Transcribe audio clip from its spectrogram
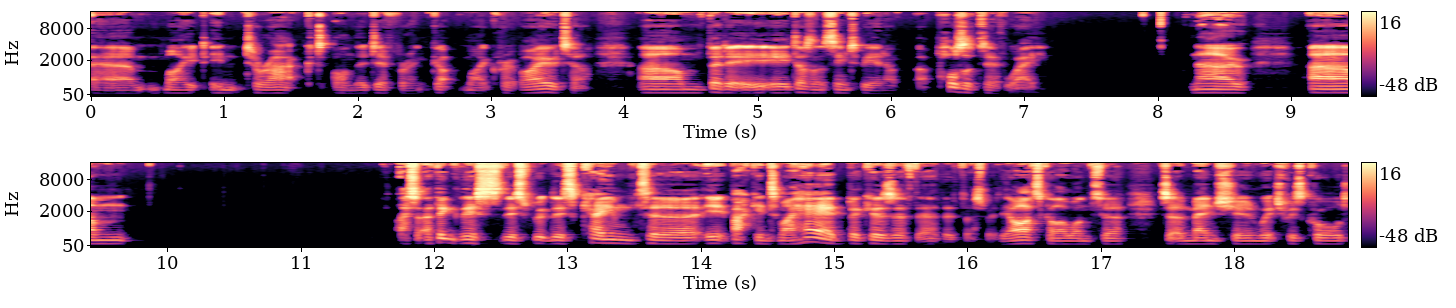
um, might interact on the different gut microbiota, um, but it, it, doesn't seem to be in a, a positive way. Now, um, I, I, think this this this came to it back into my head because of the, the, the article I want to, to mention, which was called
